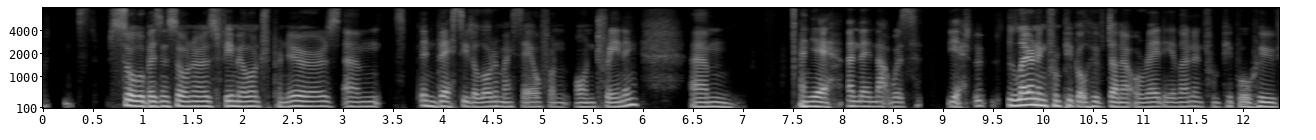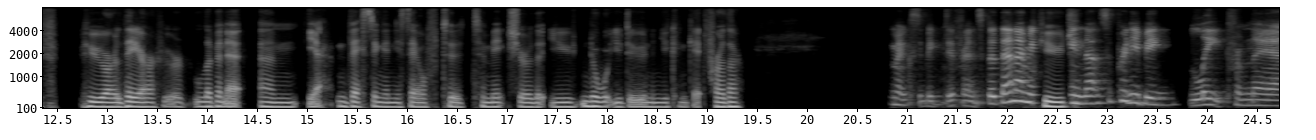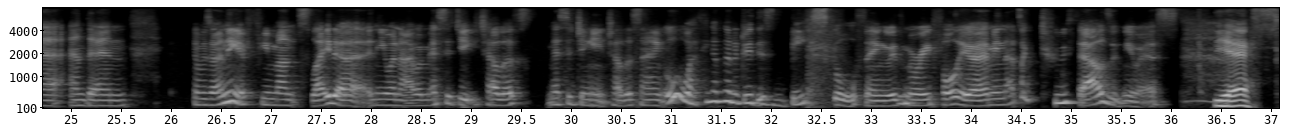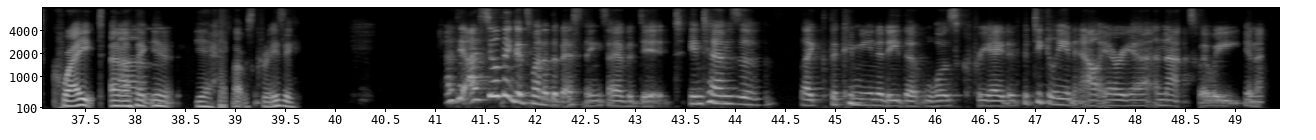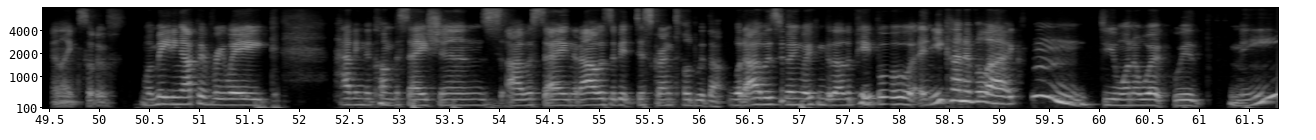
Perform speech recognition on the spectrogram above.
solo business owners female entrepreneurs um invested a lot of myself on on training. Um and yeah and then that was yeah learning from people who've done it already learning from people who've who are there who are living it and yeah investing in yourself to to make sure that you know what you're doing and you can get further. Makes a big difference. But then i mean huge. and that's a pretty big leap from there. And then it was only a few months later and you and I were messaging each other messaging each other saying oh I think I'm going to do this B school thing with Marie Forleo I mean that's like 2000 US yes quite. And um, I think you um, yeah that was crazy I I still think it's one of the best things I ever did in terms of like the community that was created, particularly in our area. And that's where we, you know, like sort of we're meeting up every week, having the conversations. I was saying that I was a bit disgruntled with what I was doing working with other people. And you kind of were like, hmm, do you want to work with me?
